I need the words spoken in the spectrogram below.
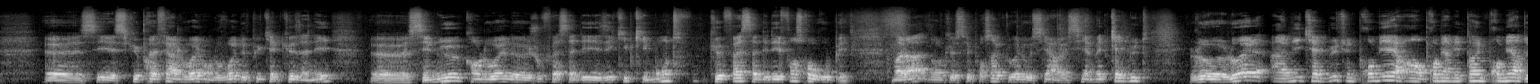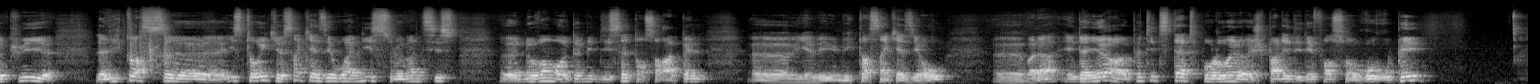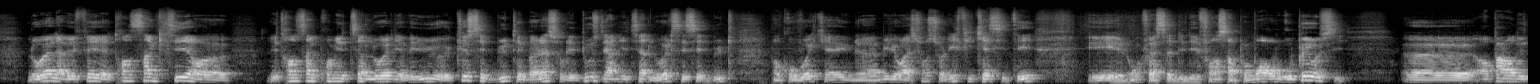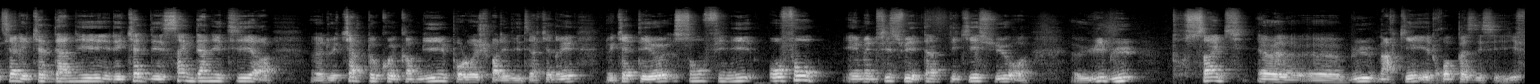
Euh, c'est ce que préfère l'OL, on le voit depuis quelques années. Euh, c'est mieux quand l'OL joue face à des équipes qui montent que face à des défenses regroupées. Voilà, donc c'est pour ça que l'OL aussi a réussi à mettre 4 buts. L'OL a mis 4 buts, une première en première mi-temps, une première depuis euh, la victoire historique 5 à 0 à Nice le 26 novembre 2017, on s'en rappelle. il y avait eu une victoire 5 à 0. Voilà. Et d'ailleurs, petite stat pour l'OL, je parlais des défenses regroupées. L'OL avait fait 35 tirs, euh, les 35 premiers tirs de l'OL, il n'y avait eu euh, que 7 buts, et ben là sur les 12 derniers tirs de l'OL, c'est 7 buts. Donc on voit qu'il y a une amélioration sur l'efficacité, et donc face à des défenses un peu moins regroupées aussi. Euh, en parlant de tirs, les 4, derniers, les des 5 derniers tirs de Karl Toko et Kambi, pour le je parlais des tirs cadrés, de 4 TE sont finis au fond. Et Memphis lui est impliqué sur 8 buts. 5 euh, euh, buts marqués et 3 passes décisives.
